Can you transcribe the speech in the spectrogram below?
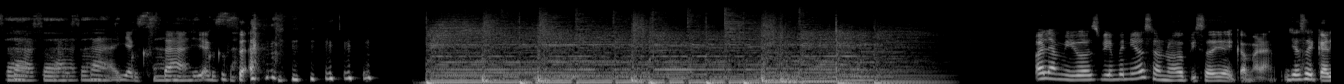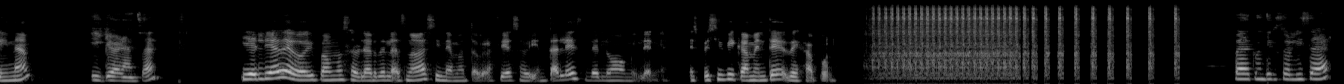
Sa, sa, sa, yakuza, yakuza. Hola amigos, bienvenidos a un nuevo episodio de Cámara. Yo soy Karina. Y yo, Aranza. Y el día de hoy vamos a hablar de las nuevas cinematografías orientales del nuevo milenio, específicamente de Japón. Para contextualizar,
